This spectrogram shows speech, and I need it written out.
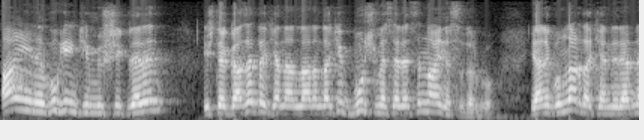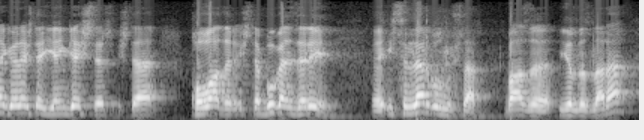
aynı bugünkü müşriklerin işte gazete kenarlarındaki burç meselesinin aynısıdır bu. Yani bunlar da kendilerine göre işte yengeçtir, işte kovadır, işte bu benzeri e, isimler bulmuşlar bazı yıldızlara.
